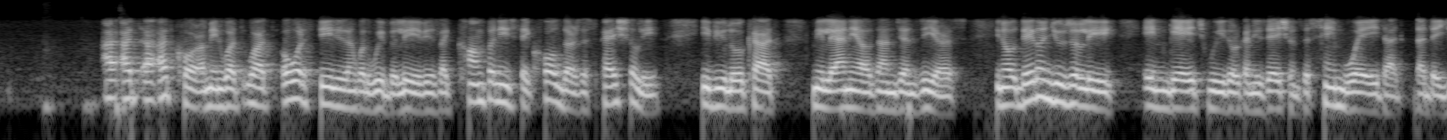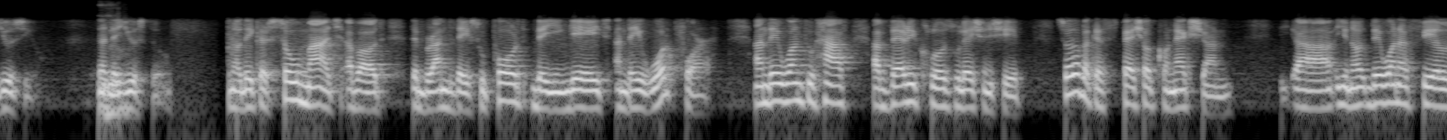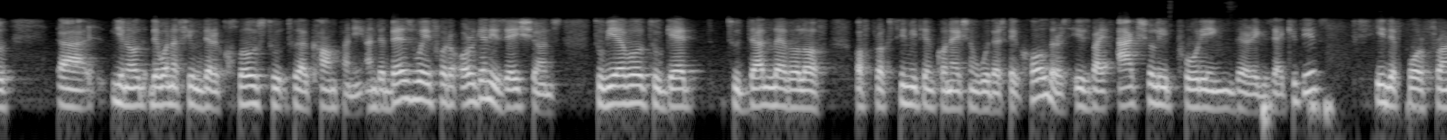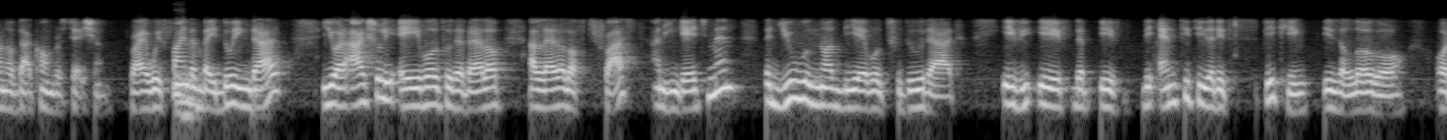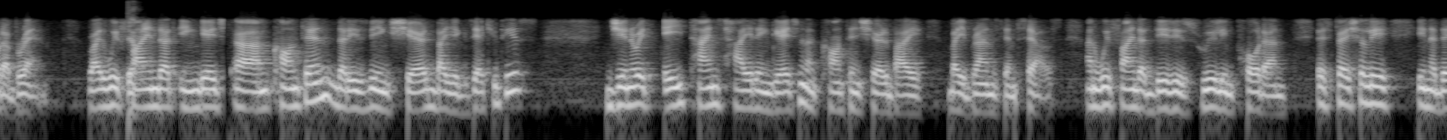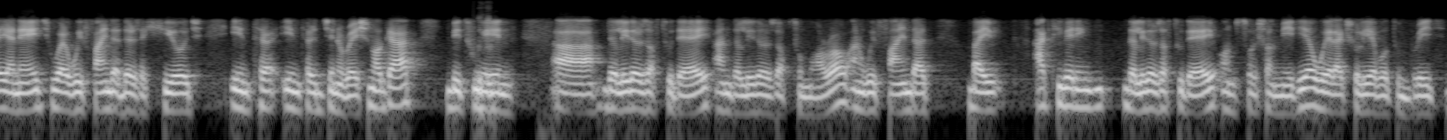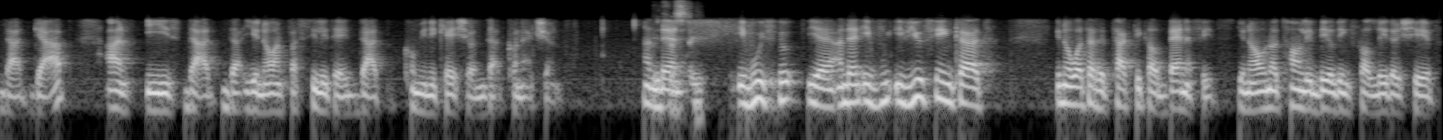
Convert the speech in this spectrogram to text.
at, at, core, I mean, what, what our thesis and what we believe is like company stakeholders, especially if you look at millennials and Gen Zers, you know, they don't usually engage with organizations the same way that, that they use you, that mm-hmm. they used to. You know, they care so much about the brands they support, they engage, and they work for. And they want to have a very close relationship sort of like a special connection. Uh, you know, they want to feel, uh, you know, they want to feel they're close to, to that company. And the best way for organizations to be able to get to that level of, of proximity and connection with their stakeholders is by actually putting their executives in the forefront of that conversation, right? We find mm-hmm. that by doing that, you are actually able to develop a level of trust and engagement that you will not be able to do that if if the if the entity that it's speaking is a logo or a brand, right? We yeah. find that engaged um, content that is being shared by executives generate eight times higher engagement than content shared by by brands themselves. And we find that this is really important, especially in a day and age where we find that there's a huge inter intergenerational gap between uh, the leaders of today and the leaders of tomorrow. And we find that by activating the leaders of today on social media, we're actually able to bridge that gap and ease that, that you know, and facilitate that communication, that connection. And then if we, yeah, and then if, if you think at, you know, what are the tactical benefits, you know, not only building thought leadership,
